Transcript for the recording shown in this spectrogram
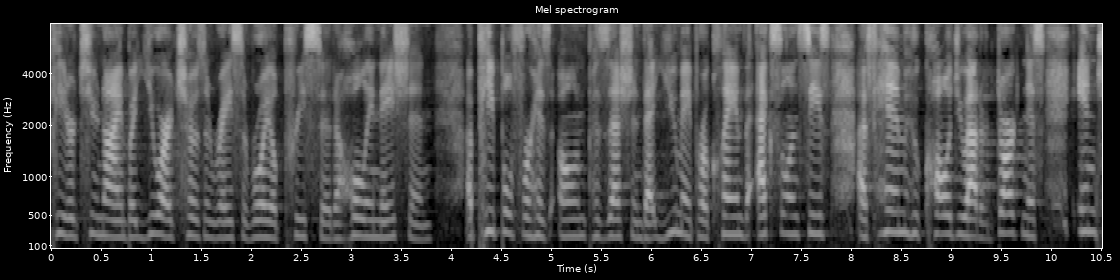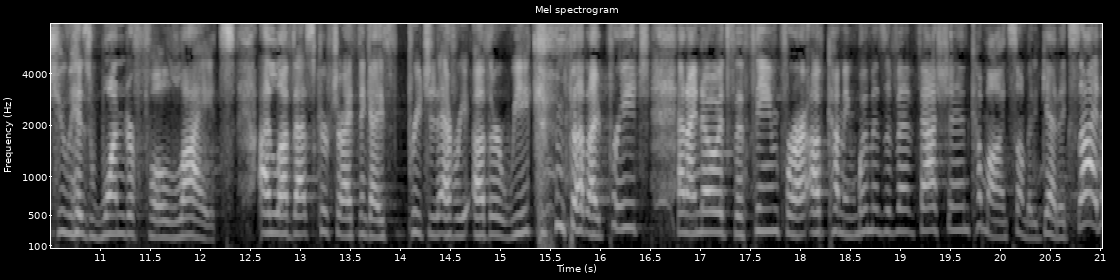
Peter 2 9, but you are a chosen race, a royal priesthood, a holy nation, a people for his own possession, that you may proclaim the excellencies of him who called you out of darkness into his wonderful light. I love that scripture. I think I preach it every other week that I preach. And I know it's the theme for our upcoming women's event fashion. Come on, somebody get excited.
